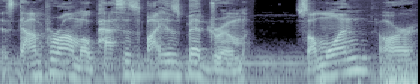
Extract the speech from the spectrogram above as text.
As Don Paramo passes by his bedroom, someone or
